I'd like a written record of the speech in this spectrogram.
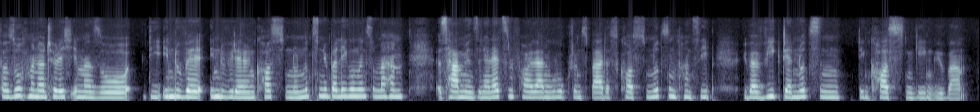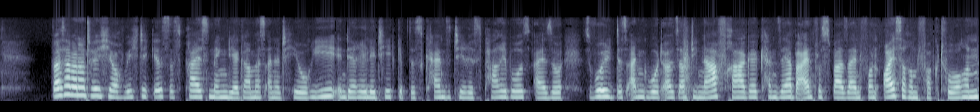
versucht man natürlich immer so die individuellen Kosten- und Nutzenüberlegungen zu machen. Das haben wir uns in der letzten Folge angeguckt und zwar das Kosten-Nutzen-Prinzip überwiegt der Nutzen den Kosten gegenüber. Was aber natürlich hier auch wichtig ist, das Preis-Mengen-Diagramm ist eine Theorie. In der Realität gibt es kein Ceteris Paribus, also sowohl das Angebot als auch die Nachfrage kann sehr beeinflussbar sein von äußeren Faktoren.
